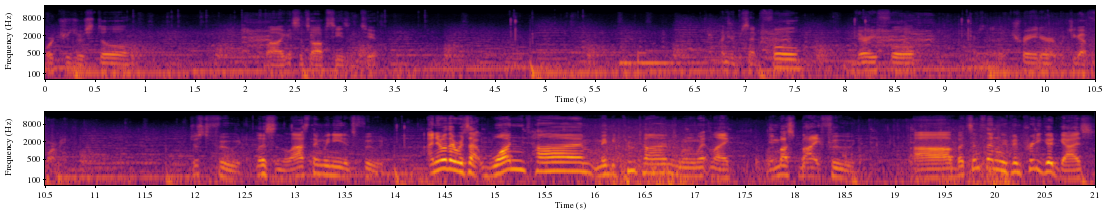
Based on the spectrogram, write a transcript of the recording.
Orchards are still... Well, I guess it's off-season, too. 100% full. Very full. There's another trader. What you got for me? Just food. Listen, the last thing we need is food. I know there was that one time, maybe two times, when we went like, we must buy food. Uh, but since then, we've been pretty good, guys.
